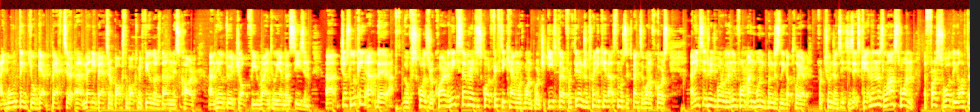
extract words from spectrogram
I won't think you'll get better, uh, many better box-to-box -box midfielders than this card. Um, he'll do a job for you right until the end of the season. Uh, just looking at the, the squads required, an 87 rated squad, 50 chem with one Portuguese player for 320k. That's the most expensive one, of course. An 86 rated squad with an inform and one Bundesliga player for 266k. And then this last one, the first squad that you'll have to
